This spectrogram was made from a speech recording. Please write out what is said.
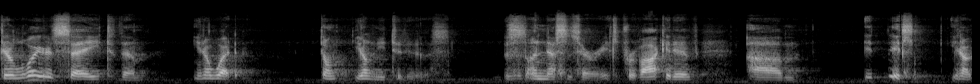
Their lawyers say to them, "You know what? Don't you don't need to do this. This is unnecessary. It's provocative. Um, it, it's you know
